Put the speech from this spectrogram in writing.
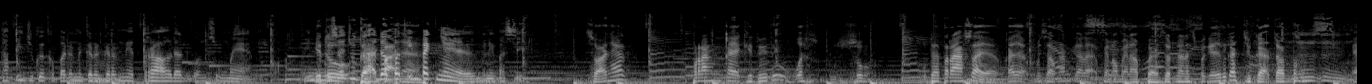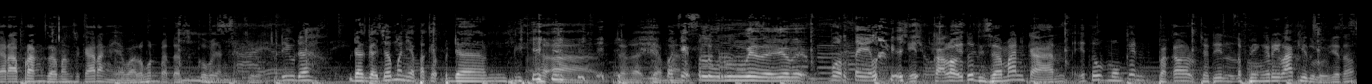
tapi juga kepada negara-negara netral dan konsumen. Indonesia Itu juga dapat impactnya ya ini pasti. Soalnya perang kayak gitu itu wah sung- udah terasa ya. Kayak misalkan kayak fenomena buzzer dan lain sebagainya itu kan juga contoh Mm-mm. era perang zaman sekarang ya walaupun pada skop yang kecil. Jadi udah udah nggak zaman ya pakai pedang, Ah, udah nggak zaman. pakai peluru gitu ya, pakai mortel. It- kalau itu dizamankan itu mungkin bakal jadi lebih ngeri lagi dulu ya toh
